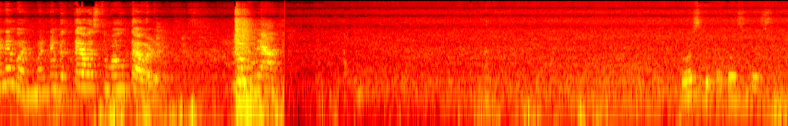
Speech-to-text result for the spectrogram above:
એને મન મનને બધા વસ્તુમાં ઉતાવળ હોય. મેં બસ બેટા બસ બસ.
